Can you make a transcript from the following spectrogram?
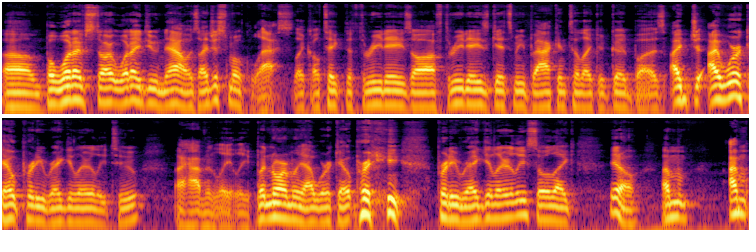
um, but what I've started what I do now is I just smoke less like I'll take the three days off three days gets me back into like a good buzz I, I work out pretty regularly too I haven't lately but normally I work out pretty pretty regularly so like you know I'm I'm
